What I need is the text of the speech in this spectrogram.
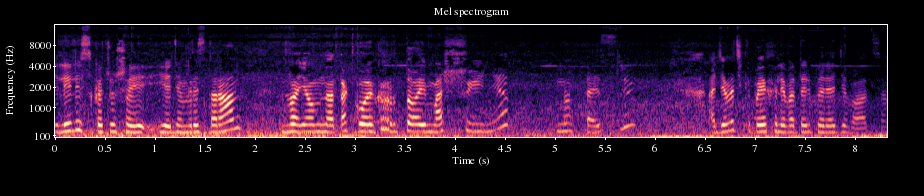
Делились с Катюшей, едем в ресторан вдвоем на такой крутой машине, на Тесле. А девочки поехали в отель переодеваться.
